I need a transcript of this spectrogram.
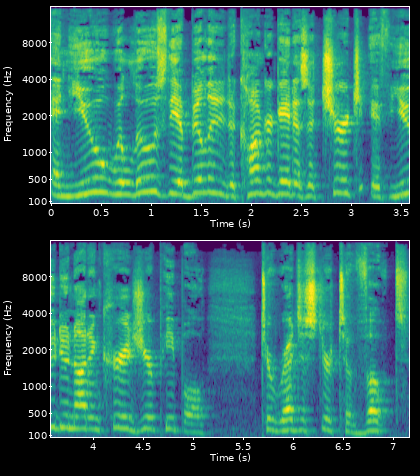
and you will lose the ability to congregate as a church if you do not encourage your people to register to vote.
